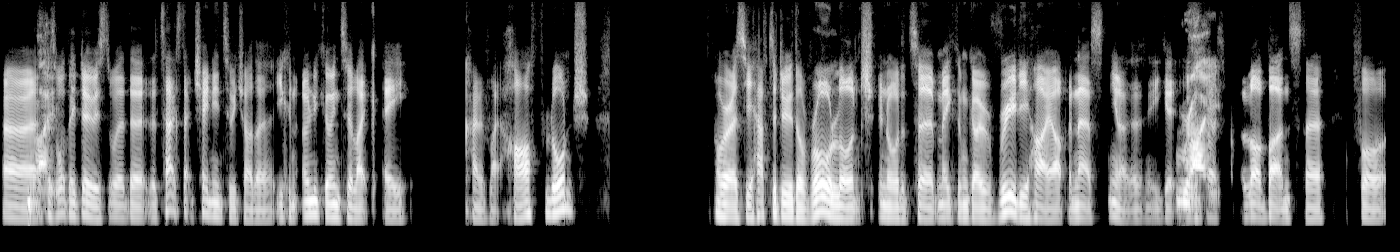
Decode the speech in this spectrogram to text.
Uh Because Right. what they do is the the attacks that chain into each other, you can only go into like a kind of like half launch. Whereas you have to do the raw launch in order to make them go really high up, and that's you know you get Right. a lot of buttons there before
